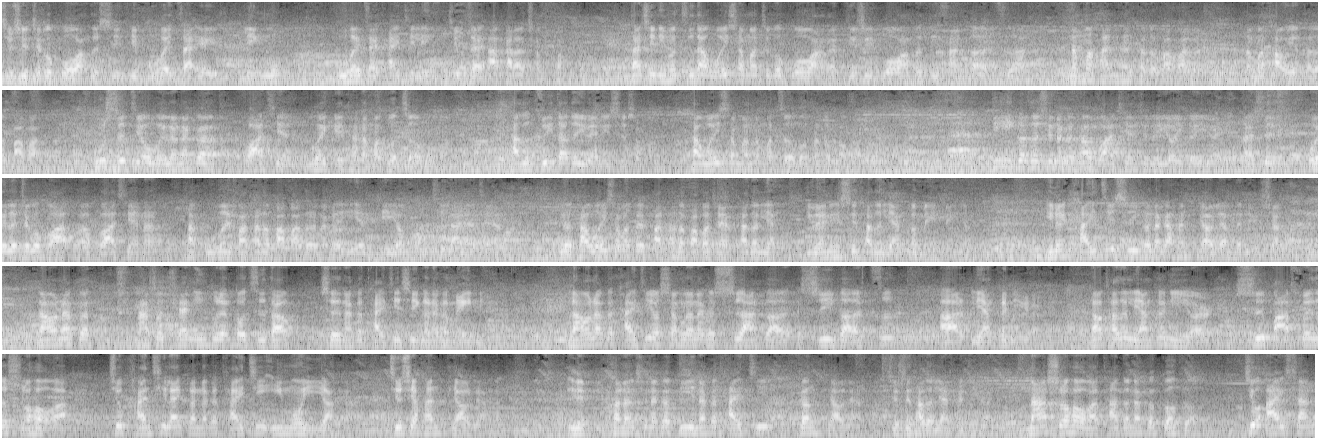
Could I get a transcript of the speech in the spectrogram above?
就是这个国王的尸体不会在陵墓，不会在泰姬陵，就在阿嘎拉城堡。但是你们知道为什么这个国王啊，就是国王的第三个儿子啊，那么恨恨他的爸爸呢？那么讨厌他的爸爸？不是就为了那个花钱，不会给他那么多折磨吗？他的最大的原因是什么？他为什么那么折磨他的爸爸？第一个就是那个他花钱，这个有一个原因，但是为了这个花呃花钱呢，他不会把他的爸爸的那个眼皮要封起来啊这样。因为他为什么会把他的爸爸这样？他的两原因是他的两个妹妹啊。因为台姬是一个那个很漂亮的女生，然后那个那时候全印度人都知道是那个台姬是一个那个美女，然后那个台姬又生了那个十二个儿十一个儿子啊两个女儿，然后他的两个女儿十八岁的时候啊，就看起来跟那个胎记一模一样，就是很漂亮啊，也可能是那个比那个胎记更漂亮，就是他的两个女儿。那时候啊，他的那个哥哥就爱上。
